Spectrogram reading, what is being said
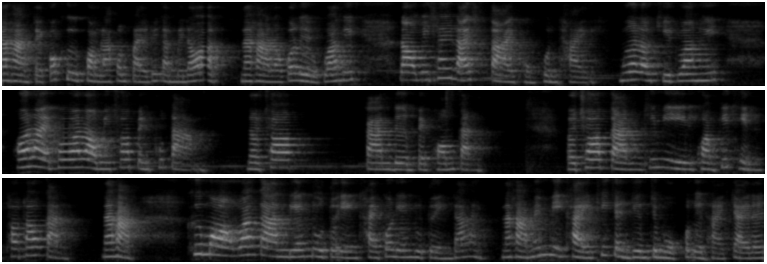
นะคะแต่ก็คือความรักคนไปด้วยกันไม่รอดนะคะเราก็เลยบอกว่าเฮ้ยเราไม่ใช่ไลฟ์สไตล์ของคนไทย เมื่อเราคิดว่าเฮ้ยเพราะอะไรเพราะว่าเราไม่ชอบเป็นผู้ตาม เราชอบการเดินไปพร้อมกัน เราชอบการที่มีความคิดเห็นเท่า ๆกันนะคะคือมองว่าการเลี้ยงดูตัวเองใครก็เลี้ยงดูตัวเองได้นะคะไม่มีใครที่จะยืมจมูกคนอื่นหายใจเลย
